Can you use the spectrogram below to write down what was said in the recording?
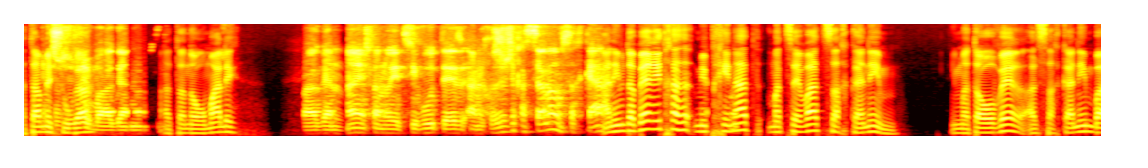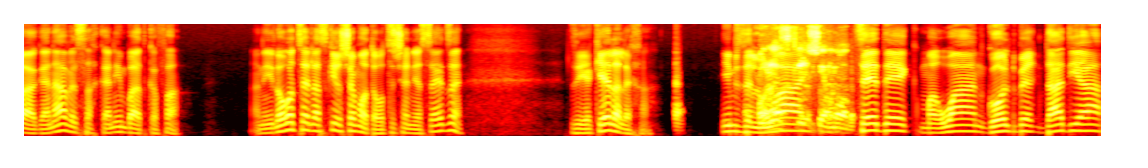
אתה אני משוגע? שבהגנה, אתה נורמלי? בהגנה יש לנו יציבות, איזה- אני חושב שחסר לנו שחקן. אני מדבר איתך מבחינת מצבת שחקנים. אם אתה עובר על שחקנים בהגנה ושחקנים בהתקפה. אני לא רוצה להזכיר שמות, אתה רוצה שאני אעשה את זה? זה יקל עליך. אם זה לואי. צדק, מרואן, גולדברג, דדיה,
